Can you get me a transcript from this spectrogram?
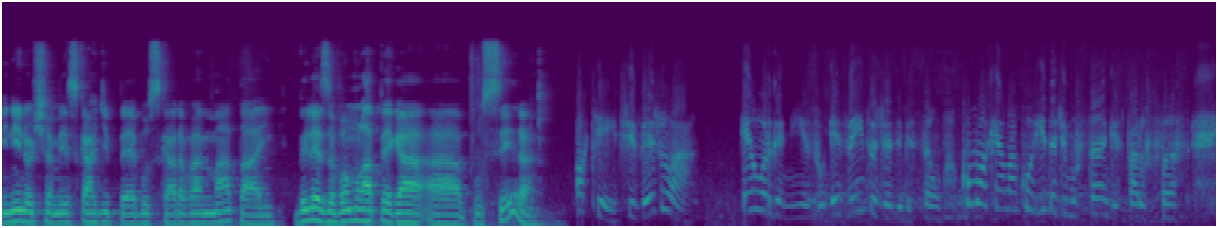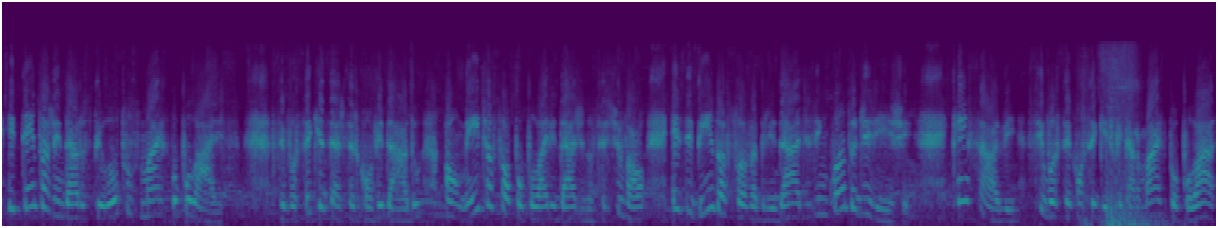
Menino, eu chamei esse carro de pé, os caras vão me matar, hein? Beleza, vamos lá pegar a pulseira? Ok, te vejo lá. Eu organizo eventos de exibição, como aquela corrida de Mustangs para os fãs, e tento agendar os pilotos mais populares. Se você quiser ser convidado, aumente a sua popularidade no festival, exibindo as suas habilidades enquanto dirige. Quem sabe, se você conseguir ficar mais popular,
